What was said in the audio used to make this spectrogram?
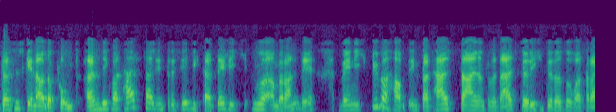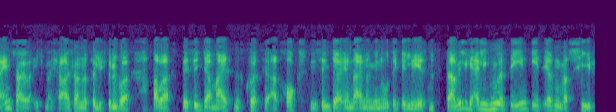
Das ist genau der Punkt. Also die Quartalszahl interessiert mich tatsächlich nur am Rande. Wenn ich überhaupt in Quartalszahlen und Quartalsberichte oder sowas reinschaue, ich schaue schon natürlich drüber, aber das sind ja meistens kurze Ad-Hocs, die sind ja in einer Minute gelesen. Da will ich eigentlich nur sehen, geht irgendwas schief.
